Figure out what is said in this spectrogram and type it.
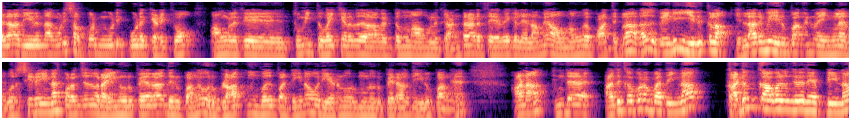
ஏதாவது இருந்தால் கூட சப்போர்ட் கூட கூட கிடைக்கும். அவங்களுக்கு துணி துவைக்கிறது ஆகட்டும் அவங்களுக்கு அன்றாட தேவைகள் எல்லாமே அவங்கவுங்க பார்த்துக்கலாம் அதாவது வெளியே இருக்கலாம். எல்லாருமே இருப்பாங்கன்னு வைங்களேன். ஒரு சிறைனா குறைஞ்சது ஒரு ஐநூறு பேராவது இருப்பாங்க. ஒரு பிளாக்கும் போது பார்த்தீங்கன்னா ஒரு இரநூறு முந்நூறு பேராவது இருப்பாங்க. ஆனால் இந்த அதுக்கப்புறம் பார்த்தீங்கன்னா கடும் காவல்ங்கிறது எப்படின்னா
